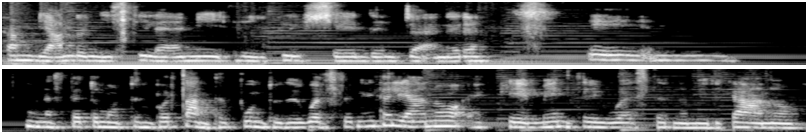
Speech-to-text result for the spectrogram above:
cambiando gli stilemi e i cliché del genere. E, un aspetto molto importante appunto del western italiano è che mentre il western americano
